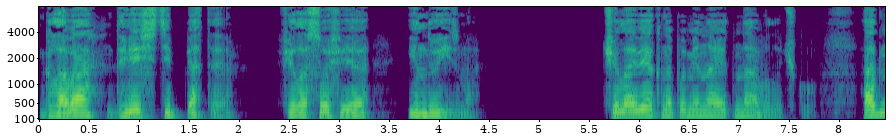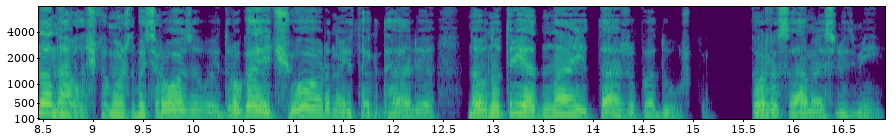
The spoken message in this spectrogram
Глава 205. Философия индуизма. Человек напоминает наволочку. Одна наволочка может быть розовой, другая черной и так далее, но внутри одна и та же подушка. То же самое с людьми.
